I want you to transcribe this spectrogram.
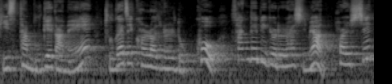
비슷한 무게감의 두 가지 컬러를 놓고 상대 비교를 하시면 훨씬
